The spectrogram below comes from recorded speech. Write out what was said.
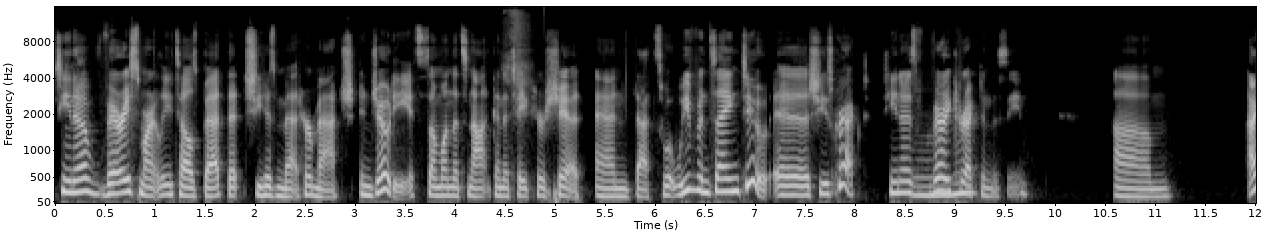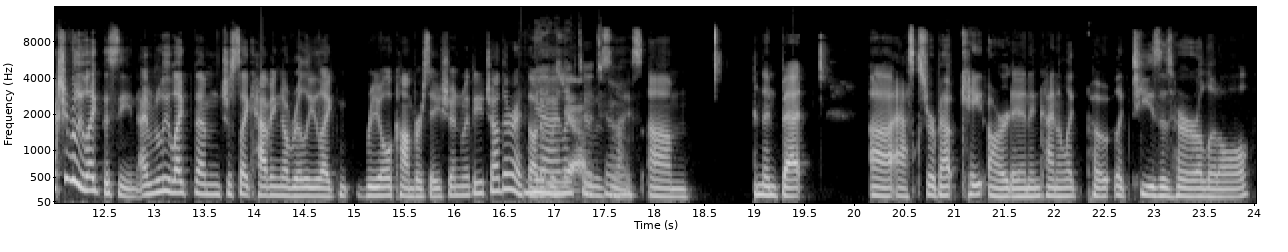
Tina very smartly tells Bette that she has met her match in Jodi. It's someone that's not going to take her shit, and that's what we've been saying too. Uh, she's correct. Tina is very Mhm. correct in the scene. Um, I actually really like the scene. I really liked them just like having a really like real conversation with each other. I thought Yeah, it was liked it it was nice. Um, and then Bette uh, asks her about Kate Arden and kind of like po- like teases her a little.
